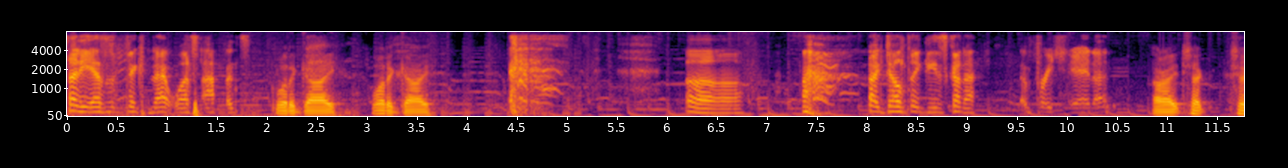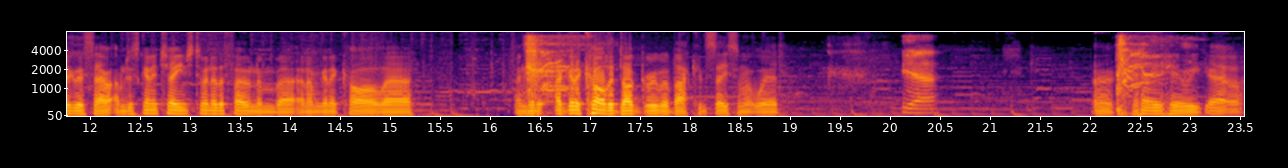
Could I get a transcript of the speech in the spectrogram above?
that he hasn't figured out what's happened. What a guy. What a guy. Uh, I don't think he's gonna appreciate it. All right, check check this out. I'm just gonna change to another phone number and I'm gonna call. Uh, I'm gonna I'm gonna call the dog groomer back and say something weird. Yeah. Okay, here we go.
